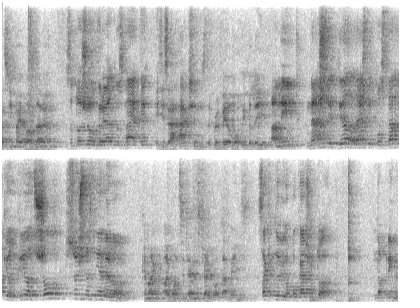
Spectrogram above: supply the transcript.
as you may well know, Затоа што веројатно знаете, it is our actions that reveal what we believe. ами нашите дела, нашите постапки откриваат што всушност ние веруваме. Can I, I want to demonstrate what that means. Сакам да ви го покажам тоа. Например,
